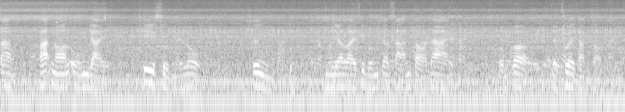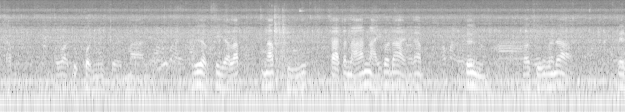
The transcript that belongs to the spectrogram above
สร้างพระนอนองค์ใหญ่ที่สุดในโลก ซึ่งมีอะไรที่ผมจะสารต่อได้ ผมก็จะช่วยทำต่อไปครับ เพราะว่าทุกคนเกิดมาเนี่ย เลือกที่จะรับนับถือศาสนาไหนก็ได้นะครับ ซึ่งเราถือมันว่าเป็น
